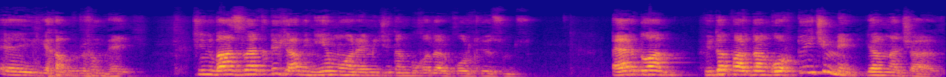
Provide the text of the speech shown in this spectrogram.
Ey yavrum ey. Şimdi bazıları da diyor ki abi niye Muharrem İnce'den bu kadar korkuyorsunuz? Erdoğan Hüdapar'dan korktuğu için mi yanına çağırdı?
